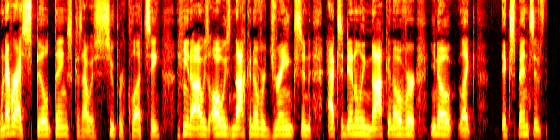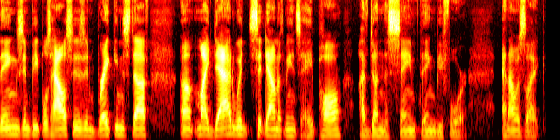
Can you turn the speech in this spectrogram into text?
whenever I spilled things because I was super klutzy, you know, I was always knocking over drinks and accidentally knocking over, you know, like expensive things in people's houses and breaking stuff. Um, my dad would sit down with me and say, Hey, Paul, I've done the same thing before. And I was like,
